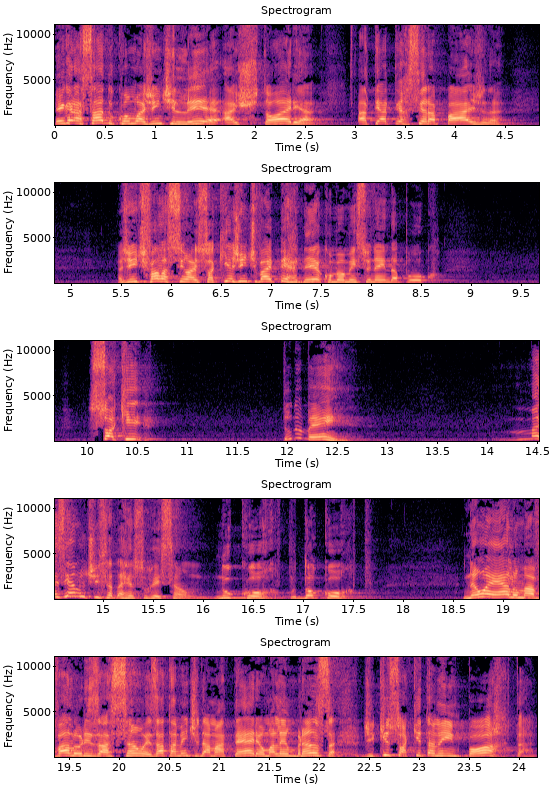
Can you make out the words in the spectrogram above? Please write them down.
É engraçado como a gente lê a história até a terceira página. A gente fala assim: ó, isso aqui a gente vai perder, como eu mencionei ainda há pouco. Só que, tudo bem, mas e a notícia da ressurreição no corpo, do corpo? Não é ela uma valorização exatamente da matéria, uma lembrança de que isso aqui também importa.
